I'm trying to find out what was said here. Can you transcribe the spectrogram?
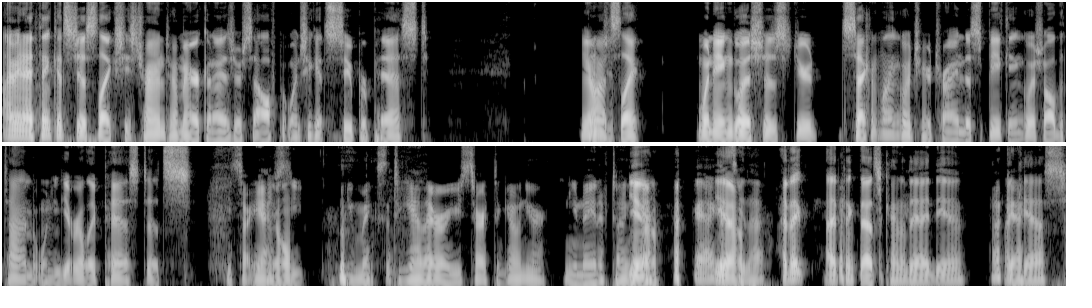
I mean, I think it's just like she's trying to Americanize herself, but when she gets super pissed, you know, Yeah, it's like when English is your second language and you're trying to speak English all the time, but when you get really pissed, it's you start, yeah, You know. you, you mix it together, or you start to go in your your native tongue. Yeah. okay, I can Yeah. see that. I think I think that's kind of the idea. I guess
